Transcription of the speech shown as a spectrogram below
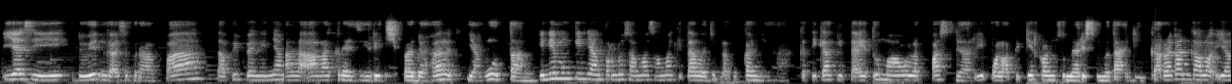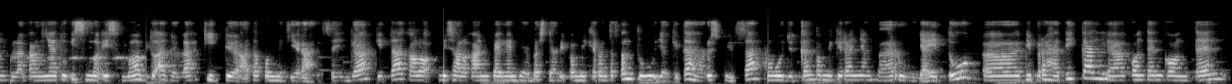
Iya sih duit nggak seberapa tapi pengennya ala-ala crazy rich rich padahal yang utang. Ini mungkin yang perlu sama-sama kita wajib lakukan ya ketika kita itu mau lepas dari pola pikir konsumerisme tadi. Karena kan kalau yang belakangnya itu isme-isme itu adalah ide atau pemikiran. Sehingga kita kalau misalkan pengen bebas dari pemikiran tertentu ya kita harus bisa mewujudkan pemikiran yang baru yaitu eh, diperhatikan ya konten-konten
